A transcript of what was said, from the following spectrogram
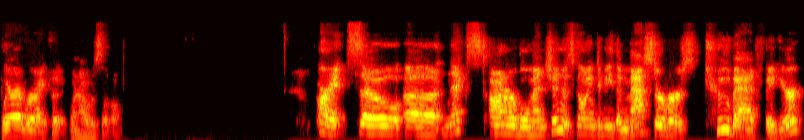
wherever I could when I was little. All right, so uh, next honorable mention is going to be the Masterverse Two Bad figure.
